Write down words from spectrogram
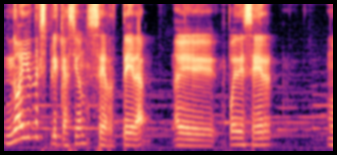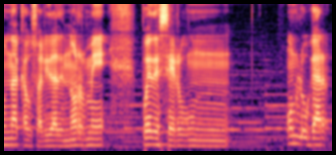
No hay una explicación certera, eh, puede ser una causalidad enorme, puede ser un, un lugar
